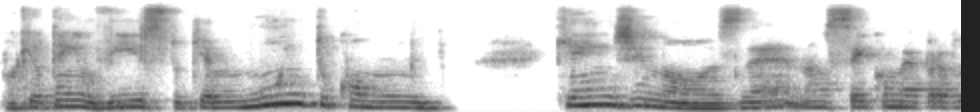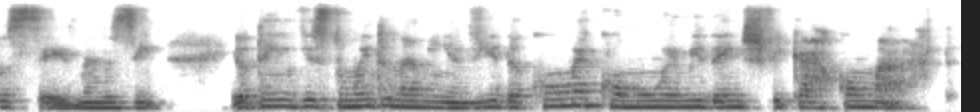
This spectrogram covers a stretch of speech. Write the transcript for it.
porque eu tenho visto que é muito comum quem de nós, né? Não sei como é para vocês, mas assim, eu tenho visto muito na minha vida como é comum eu me identificar com Marta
